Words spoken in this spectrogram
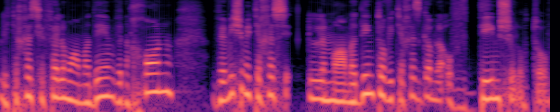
להתייחס יפה למועמדים, ונכון, ומי שמתייחס למועמדים טוב, יתייחס גם לעובדים שלו טוב.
